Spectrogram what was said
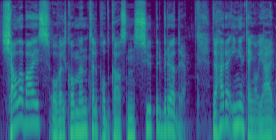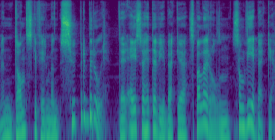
Tjallabais, og velkommen til podkasten Superbrødre. Det her har ingenting å gjøre med den danske filmen Superbror, der ei som heter Vibeke, spiller rollen som Vibeke.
